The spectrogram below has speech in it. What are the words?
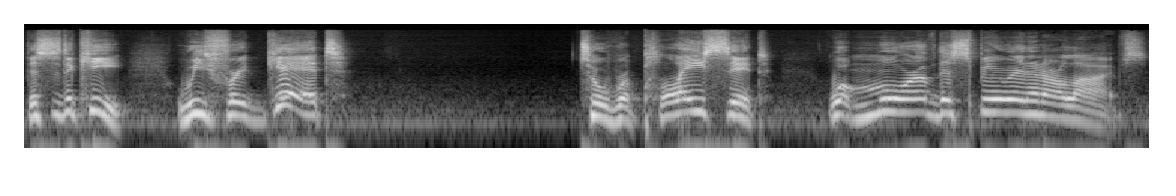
this is the key. We forget to replace it with more of the spirit in our lives.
